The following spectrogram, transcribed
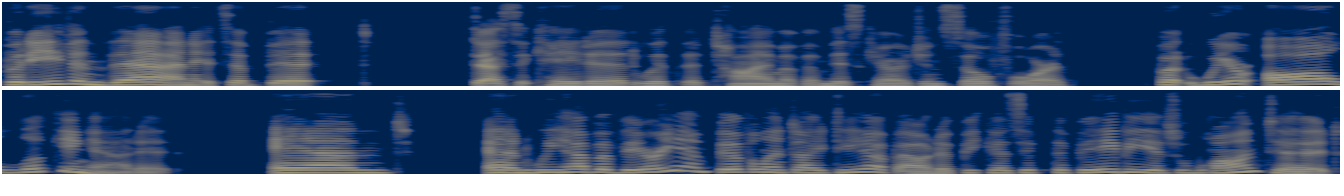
But even then, it's a bit desiccated with the time of a miscarriage and so forth. But we're all looking at it. And and we have a very ambivalent idea about it because if the baby is wanted,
